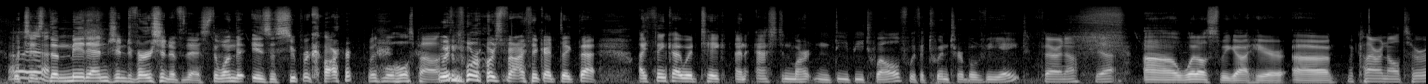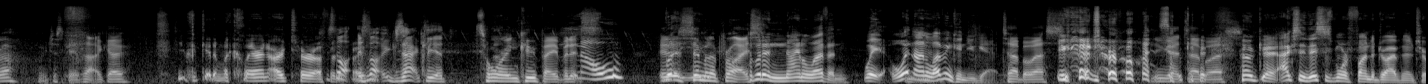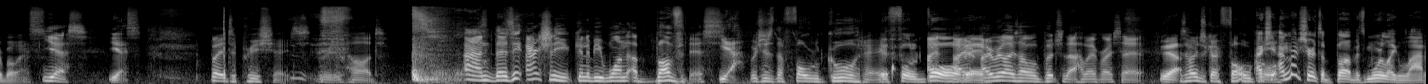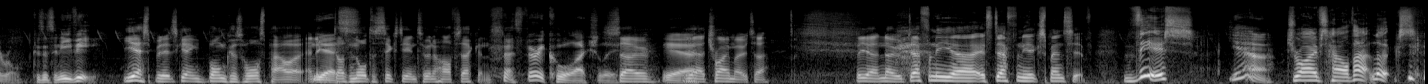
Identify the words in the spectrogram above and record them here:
Which is yeah. the mid-engined version of this, the one that is a supercar With more horsepower. with more horsepower. I think I'd take that. I think I would take an Aston Martin DB12 with a twin turbo V8. Fair enough. Yeah. Uh, what else we got here? Uh, McLaren Artura. We just gave that a go. you could get a McLaren Artura. For It's the not. price It's not exactly a touring coupe, but it's No. It but is similar price. How about a 911? Wait, what 911 can you get? Turbo S. You get a Turbo S. You get a okay. Turbo S. Okay, actually, this is more fun to drive than a Turbo S. Yes, Yes. but it depreciates really hard. And there's actually going to be one above this. Yeah. Which is the Folgore. The Folgore. I, I, I realize I will butcher that however I say it. Yeah. 'Cause if I just go Folgore. Actually, I'm not sure it's above. It's more like lateral because it's an EV. Yes, but it's getting bonkers horsepower and Yes. it does 0 to 60 in two and a half seconds. That's very cool, actually. So Yeah. yeah, tri-motor. But yeah, no, definitely, uh, it's definitely expensive. This yeah. drives how that looks.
